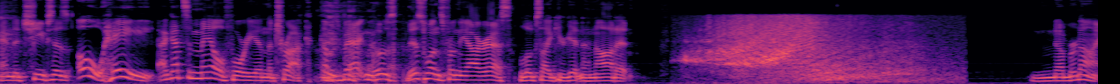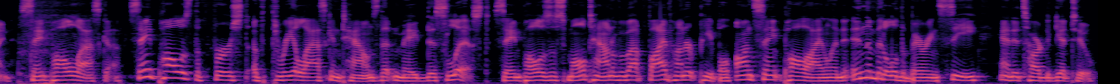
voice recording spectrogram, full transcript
And the chief says, Oh, hey, I got some mail for you in the truck. Comes back and goes, This one's from the IRS. Looks like you're getting an audit. Number 9. St. Paul, Alaska. St. Paul is the first of three Alaskan towns that made this list. St. Paul is a small town of about 500 people on St. Paul Island in the middle of the Bering Sea, and it's hard to get to,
